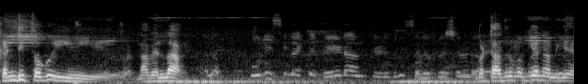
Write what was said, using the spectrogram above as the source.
ಖಂಡಿತವಾಗೂ ಈ ನಾವೆಲ್ಲ ಪೊಲೀಸ್ ಇಲಾಖೆ ಬೇಡ ಅಂತ ಹೇಳಿದ್ರು ಸೆಲೆಬ್ರೇಷನ್ ಬಟ್ ಅದ್ರ ಬಗ್ಗೆ ನನಗೆ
